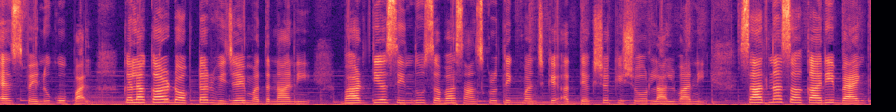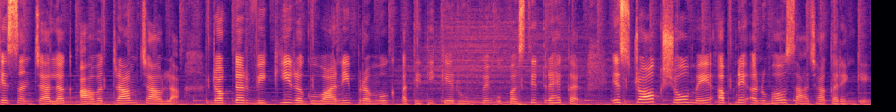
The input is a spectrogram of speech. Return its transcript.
एस वेणुगोपाल, कलाकार डॉक्टर विजय मदनानी, भारतीय सिंधु सभा सांस्कृतिक मंच के अध्यक्ष किशोर लालवानी, साधना सहकारी बैंक के संचालक आवतराम चावला, डॉक्टर विकी रघुवानी प्रमुख अतिथि के रूप में उपस्थित रहकर इस टॉक शो में अपने अनुभव साझा करेंगे।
